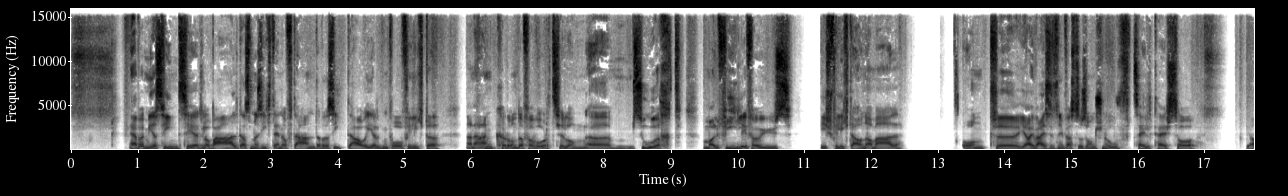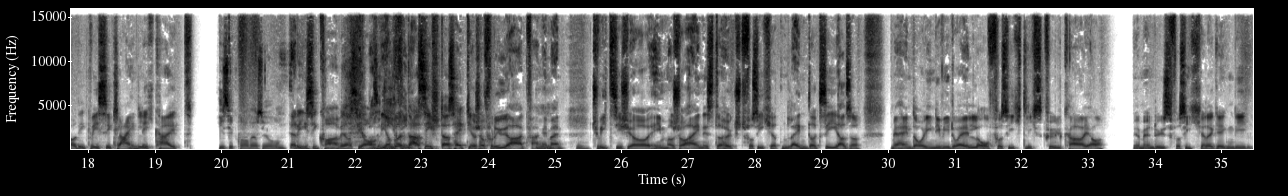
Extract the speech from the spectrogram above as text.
Aber wir sind sehr global, dass man sich dann auf der anderen Seite auch irgendwo vielleicht eine einen Anker und eine Verwurzelung äh, sucht, mal viele von uns, ist vielleicht auch normal. Und äh, ja, ich weiß jetzt nicht, was du sonst noch aufgezählt hast, so ja, die gewisse Kleinlichkeit. Risikoaversion. Risikoaversion. Also ja gut, das ist, das hat ja schon früh angefangen. Mhm. Ich meine, mhm. die Schweiz ist ja immer schon eines der höchst versicherten Länder gewesen. Also wir haben da individuell offensichtlich das Gefühl gehabt, ja, wir müssen uns versichern gegen die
